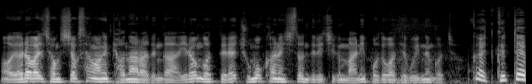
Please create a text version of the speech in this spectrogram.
어, 여러 가지 정치적 상황의 변화라든가 이런 것들에 주목하는 시선들이 지금 많이 보도가 되고 있는 거죠. 그러니까 그때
